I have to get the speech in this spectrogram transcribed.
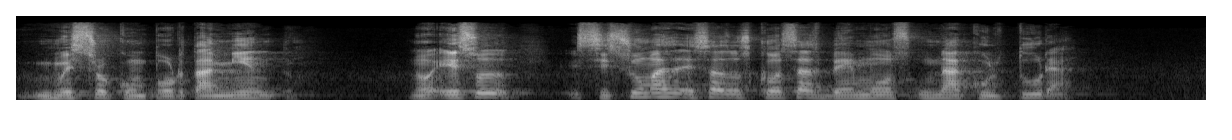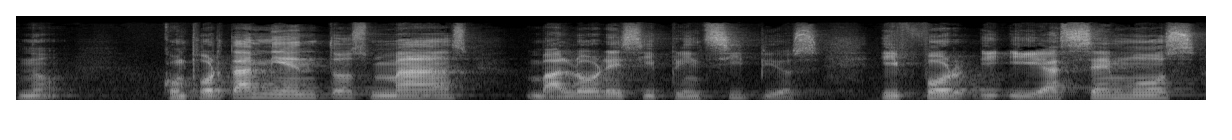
nuestro comportamiento. ¿no? Eso, si sumas esas dos cosas, vemos una cultura, ¿no? Comportamientos más valores y principios y, hacemos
